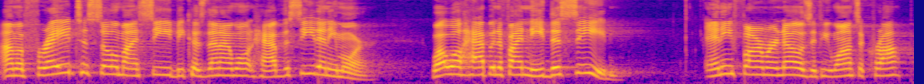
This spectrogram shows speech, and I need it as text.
I'm afraid to sow my seed because then I won't have the seed anymore? What will happen if I need this seed? Any farmer knows if he wants a crop,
